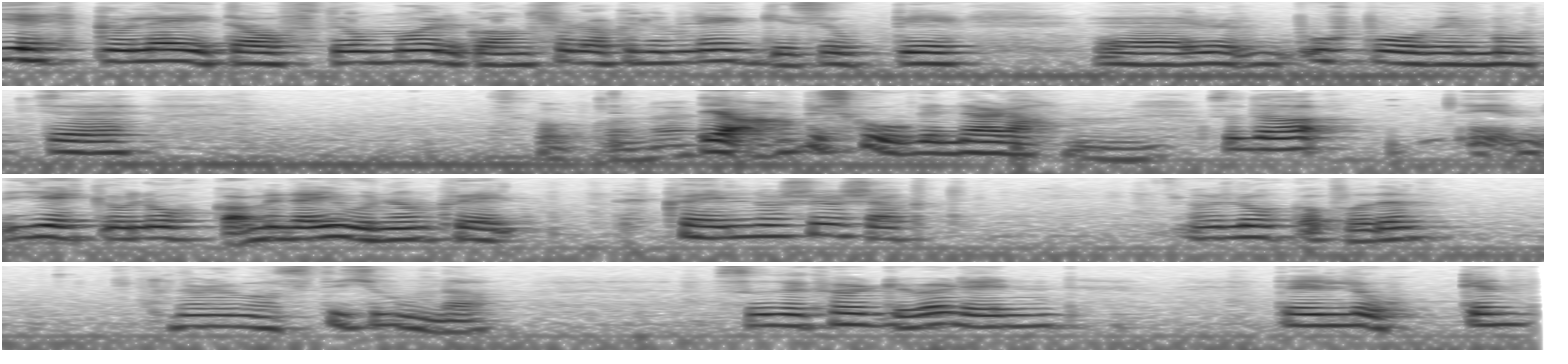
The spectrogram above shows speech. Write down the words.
gikk og leita ofte om morgenen, for da kunne de legge seg opp i, eh, oppover mot eh, der. Ja, oppi skogen der, da. Mm. Så da eh, gikk og lokka, men jeg gjorde det om kveld, kvelden og sjølsagt. Og lokka på dem når de var til tjona. Så dere hørte vel den, den lukken.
